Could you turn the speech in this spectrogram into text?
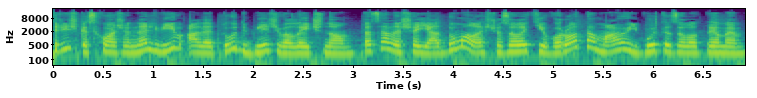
Трішки схоже на Львів, але тут більш велично. Та це лише я думала, що золоті ворота мають бути золотими.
